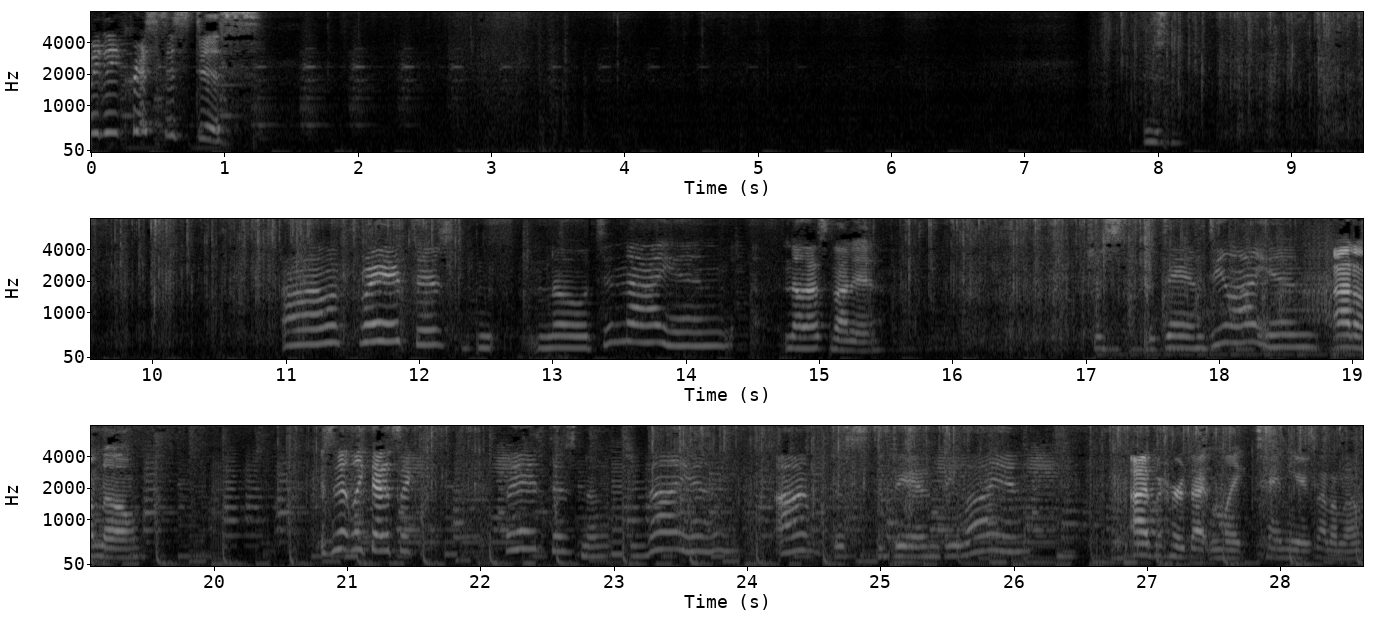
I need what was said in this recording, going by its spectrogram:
Christmas! Just- I'm afraid there's no denying. No, that's not it. Just a dandelion. I don't know. Isn't it like that? It's like, wait, there's no denying. I'm just a dandelion. I haven't heard that in like 10 years. I don't know.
